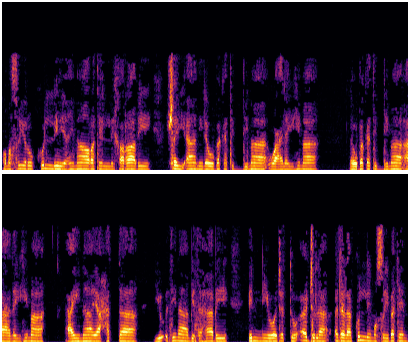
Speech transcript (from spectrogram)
ومصير كل عمارة لخراب شيئان لو بكت الدماء عليهما لو بكت الدماء عليهما عيناي حتى يؤذنا بذهابي إني وجدت أجل, أجل كل مصيبة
